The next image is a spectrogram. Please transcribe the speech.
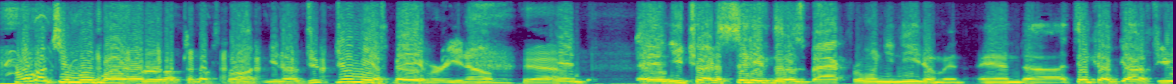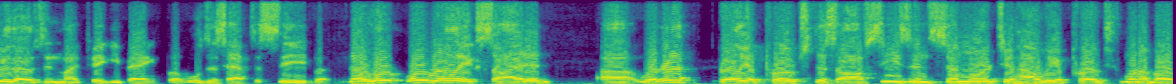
How about you move my order up to the front? You know, do, do me a favor, you know." Yeah. And and you try to save those back for when you need them. And and uh, I think I've got a few of those in my piggy bank, but we'll just have to see. But no, we're we're really excited. Uh, we're gonna really approach this off season similar to how we approached one of our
